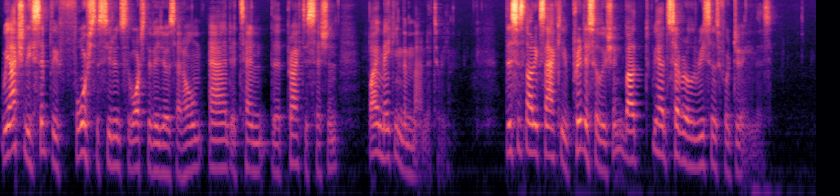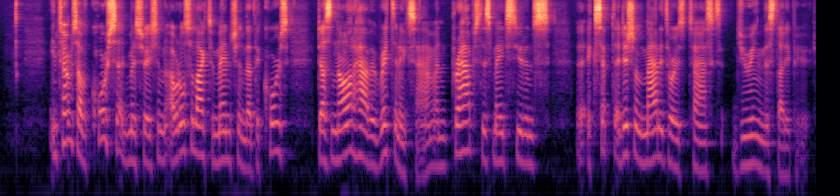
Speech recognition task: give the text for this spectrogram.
we actually simply force the students to watch the videos at home and attend the practice session by making them mandatory. This is not exactly a pretty solution, but we had several reasons for doing this. In terms of course administration, I would also like to mention that the course does not have a written exam, and perhaps this made students uh, accept additional mandatory tasks during the study period.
